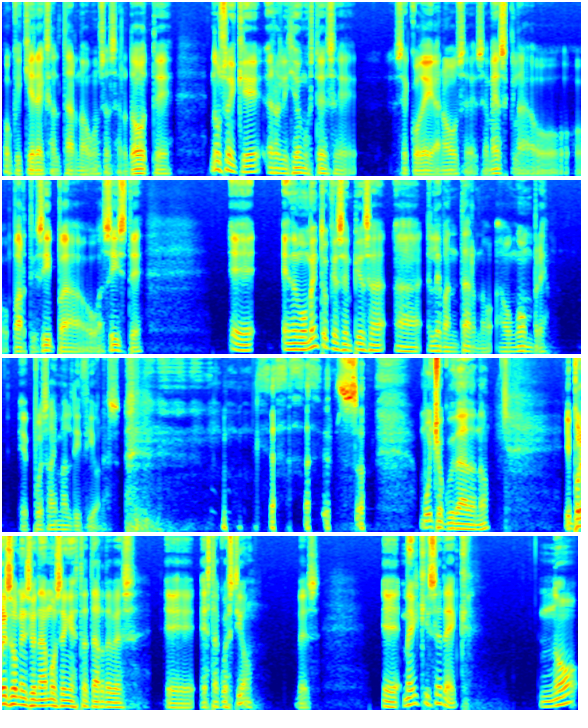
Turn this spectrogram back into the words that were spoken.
o que quiera exaltar a un sacerdote. No sé en qué religión usted se, se codea, ¿no? se, mezcla o, participa o asiste. Eh, en el momento que se empieza a levantar a un hombre, eh, pues hay maldiciones. mucho cuidado, ¿no? Y por eso mencionamos en esta tarde, ¿ves? Eh, esta cuestión, ¿ves? Eh, Melquisedec no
